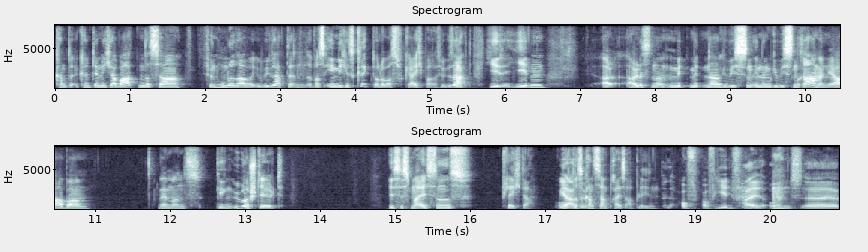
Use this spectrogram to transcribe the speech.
kann, könnt ihr nicht erwarten, dass er für einen 100er, wie gesagt, was ähnliches kriegt oder was Vergleichbares. Wie gesagt, je, jeden, alles mit, mit einer gewissen, in einem gewissen Rahmen, ja, aber wenn man es gegenüberstellt, ist es meistens schlechter. Und Ja, das so- kannst du am Preis ablesen. Auf, auf jeden Fall. Und äh,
